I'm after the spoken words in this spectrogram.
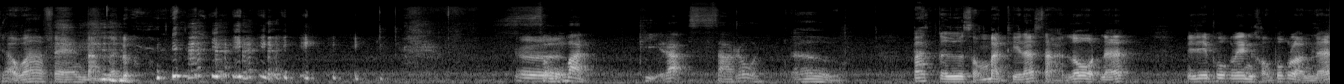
อย่าว่าแฟนแบบนั้นดูเออสมบัติธิระสารโรดเออป้าตือสมบัติธีรสารโลดนะ ไม่ใช่พวกเล่นของพวกหล่อนนะ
